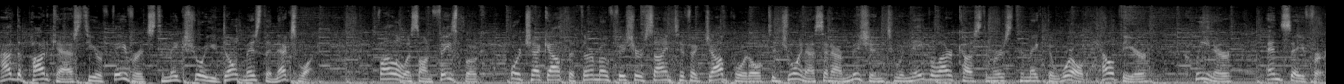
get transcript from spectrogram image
add the podcast to your favorites to make sure you don't miss the next one follow us on Facebook, or check out the Thermo Fisher Scientific Job Portal to join us in our mission to enable our customers to make the world healthier, cleaner, and safer.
